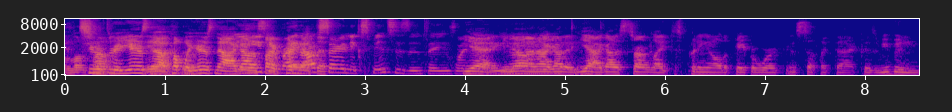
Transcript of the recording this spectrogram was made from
A long two or three years Yeah, now, a couple yeah. years now. I gotta you start can write putting out off the certain expenses and things like yeah, that. you know, what and I I gotta yeah, I gotta start like just putting in all the paperwork and stuff like that. Because we've been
